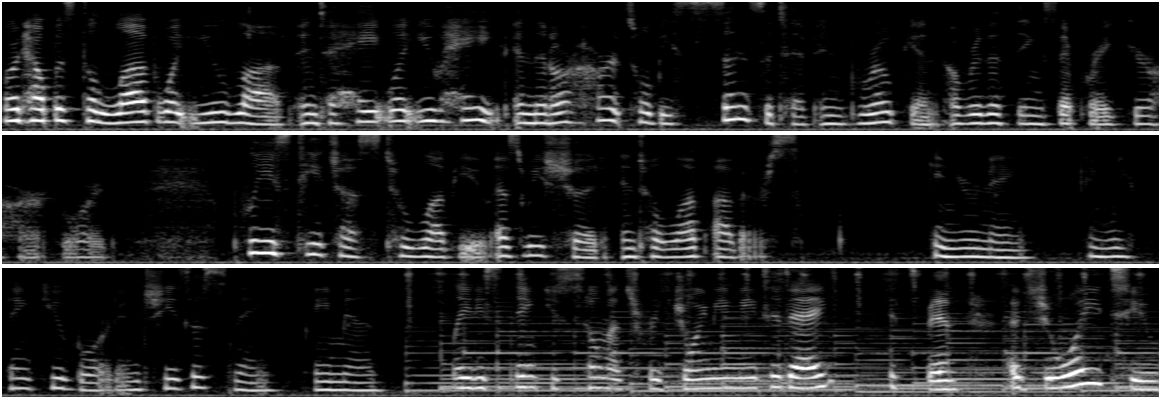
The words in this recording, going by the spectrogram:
Lord, help us to love what you love and to hate what you hate, and that our hearts will be sensitive and broken over the things that break your heart, Lord. Please teach us to love you as we should and to love others. In your name. And we thank you, Lord, in Jesus' name. Amen. Ladies, thank you so much for joining me today. It's been a joy to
